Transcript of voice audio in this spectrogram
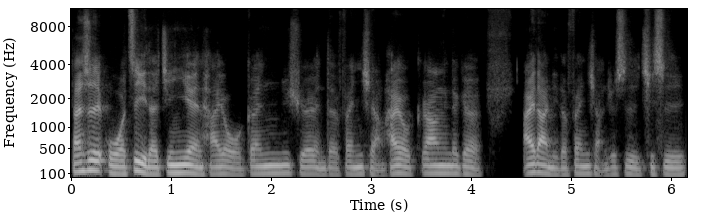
但是我自己的经验，还有我跟学员的分享，还有刚刚那个艾达你的分享，就是其实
